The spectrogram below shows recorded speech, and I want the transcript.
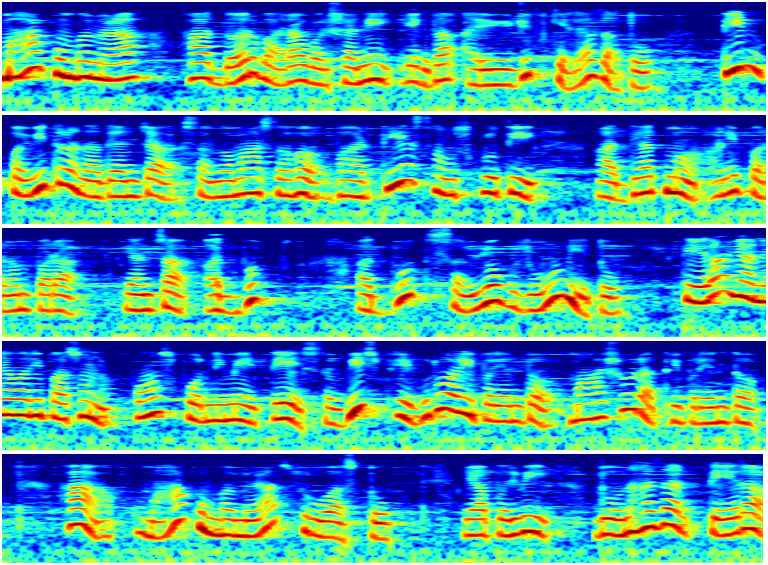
महाकुंभमेळा हा दर बारा वर्षांनी एकदा आयोजित केला जातो. तीन पवित्र नद्यांच्या संगमासह भारतीय संस्कृती अध्यात्म आणि परंपरा यांचा अद्भुत अद्भुत संयोग जुळून येतो. तेरा जानेवारीपासून पौष पौर्णिमे ते सव्वीस फेब्रुवारीपर्यंत महाशिवरात्रीपर्यंत हा महाकुंभमेळा सुरू असतो. यापूर्वी दोन हजार तेरा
